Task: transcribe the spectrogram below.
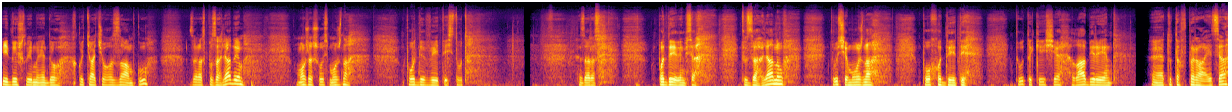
І дійшли ми до котячого замку. Зараз позаглядаємо. Може щось можна подивитись тут. Зараз подивимося. Тут заглянув. Тут ще можна походити. Тут такий ще лабіринт. Е, Тут так впирається.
